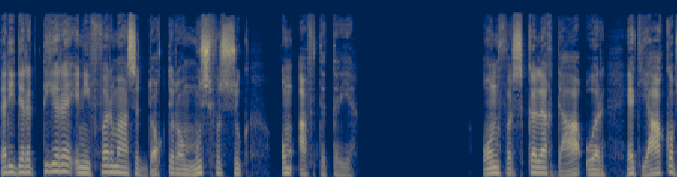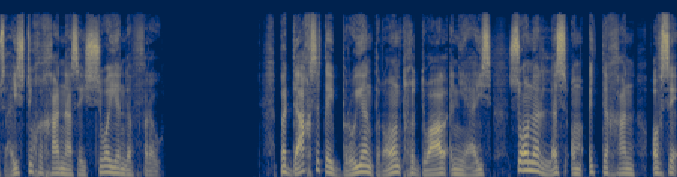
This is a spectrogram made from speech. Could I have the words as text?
dat die direkteure en die firma se dokter hom moes versoek om af te tree. Onverskillig daaroor het Jakobs huis toe gegaan na sy swygende vrou. Bedags het hy broeiend rondgedwaal in die huis sonder lus om uit te gaan of sy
